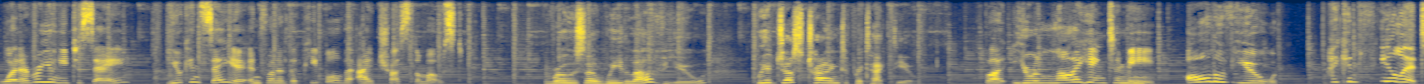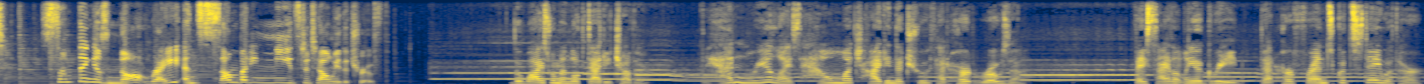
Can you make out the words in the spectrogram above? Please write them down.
Whatever you need to say, you can say it in front of the people that I trust the most. Rosa, we love you. We're just trying to protect you. But you're lying to me. All of you. I can feel it. Something is not right, and somebody needs to tell me the truth. The wise women looked at each other. They hadn't realized how much hiding the truth had hurt Rosa. They silently agreed that her friends could stay with her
